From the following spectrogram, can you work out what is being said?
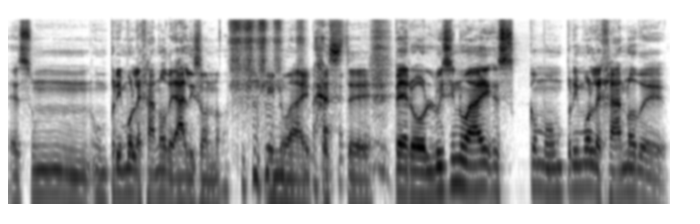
es un, un primo lejano de Allison, ¿no? Inuai. este, pero Luis Inuai es como un primo lejano de,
